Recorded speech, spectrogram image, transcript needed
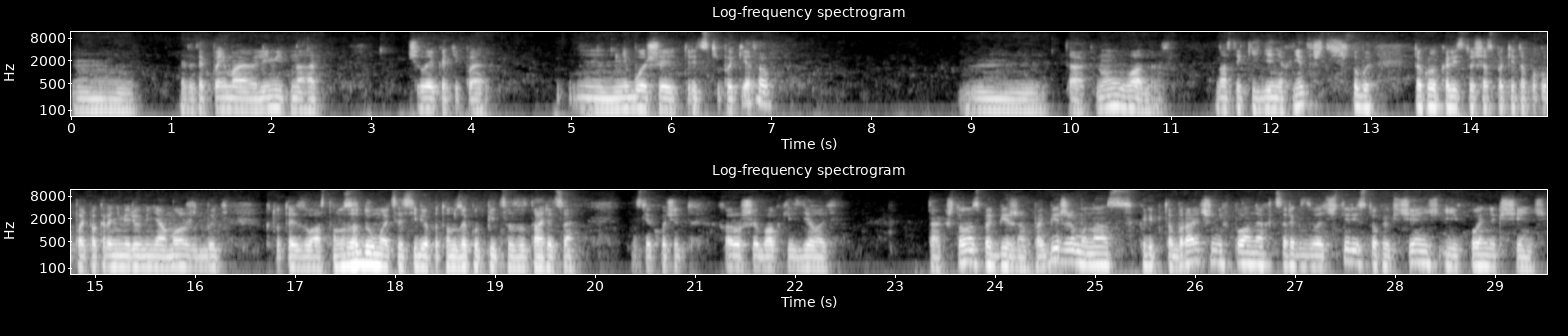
Это, так понимаю, лимит на человека типа не больше 30 пакетов. Так, ну ладно. У нас таких денег нет, чтобы такое количество сейчас пакетов покупать. По крайней мере у меня. Может быть кто-то из вас там задумается себе, потом закупиться, затариться. Если хочет хорошие бабки сделать. Так, что у нас по биржам? По биржам у нас CryptoBridge у них в планах, CRX24, Stock Exchange и Coin Exchange.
